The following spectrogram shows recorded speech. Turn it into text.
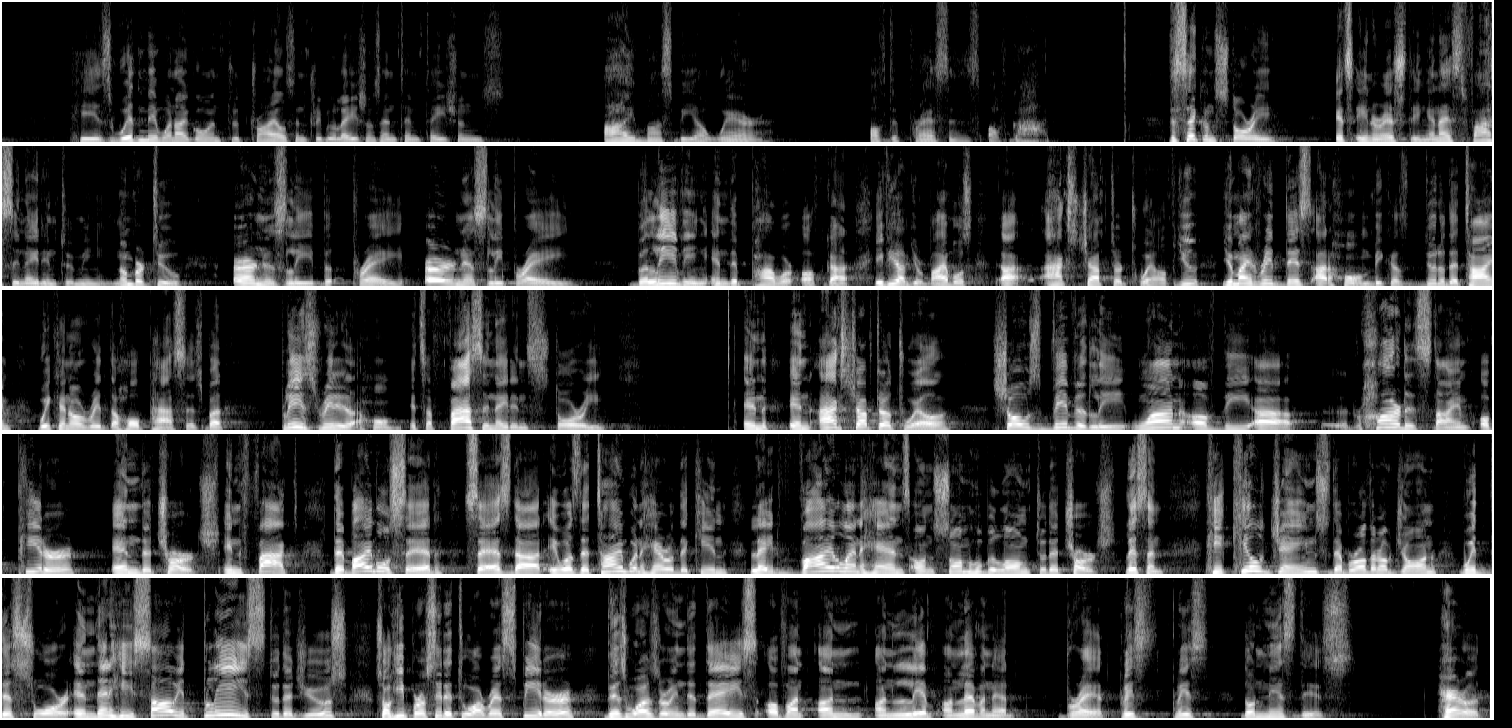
He is with me when I go through trials and tribulations and temptations. I must be aware of the presence of God. The second story, it's interesting and it's fascinating to me. Number two, earnestly pray, earnestly pray, believing in the power of God. If you have your Bibles, uh, Acts chapter 12, you, you might read this at home because due to the time, we cannot read the whole passage. But please read it at home. It's a fascinating story. In, in Acts chapter 12, shows vividly one of the uh, hardest time of Peter and the church. In fact, the Bible said says that it was the time when Herod the king laid violent hands on some who belonged to the church. Listen, he killed James, the brother of John, with the sword, and then he saw it pleased to the Jews, so he proceeded to arrest Peter. This was during the days of an un, unleavened bread. Please, please don't miss this. Herod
